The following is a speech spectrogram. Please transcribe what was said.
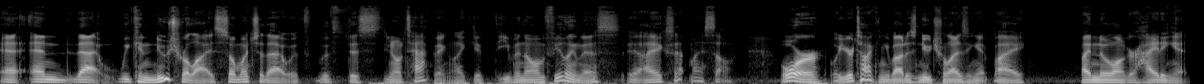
and, and that we can neutralize so much of that with, with this, you know, tapping. Like, it, even though I'm feeling this, I accept myself. Or what you're talking about is neutralizing it by by no longer hiding it.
